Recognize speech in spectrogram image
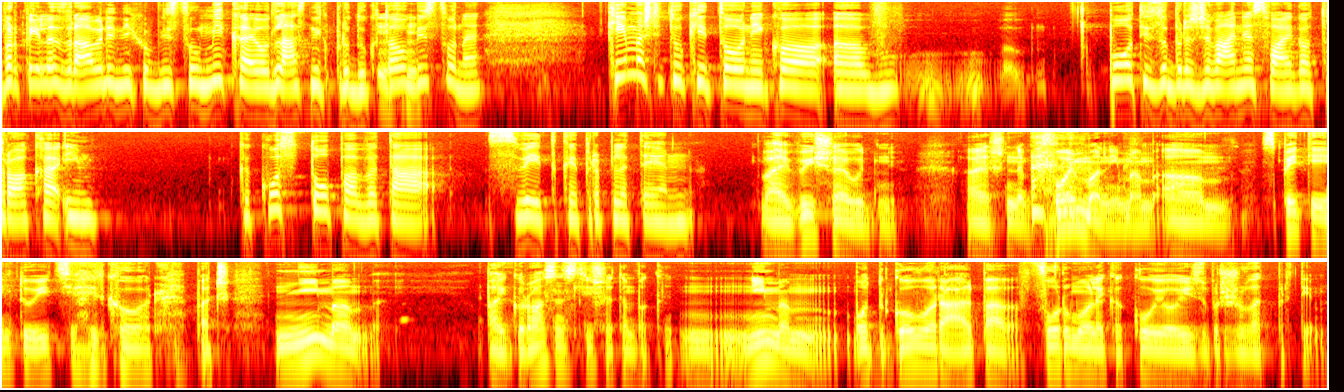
prepele zraven in jih v bistvu umikajo od vlastnih produktov. Mm -hmm. v bistvu, Kje imaš ti tukaj to neko uh, v, pot izobraževanja svojega otroka in kako stopa v ta svet, ki je prepleten? Vaj, više od njih. Veš, ne, pojma nimam. Um, spet je intuicija, odgovor. Pač nimam, pa je grozno slišati, ampak nimam odgovora ali pa formule, kako jo izobraževati pri tem.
